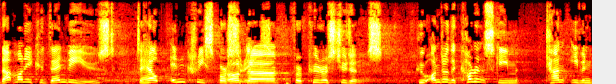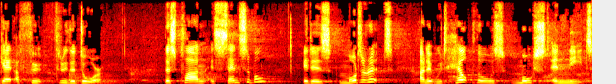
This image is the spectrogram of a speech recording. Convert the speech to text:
That money could then be used to help increase bursaries Order. for poorer students who, under the current scheme, can't even get a foot through the door. This plan is sensible, it is moderate, and it would help those most in need.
